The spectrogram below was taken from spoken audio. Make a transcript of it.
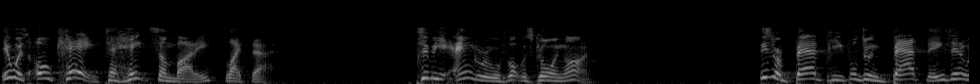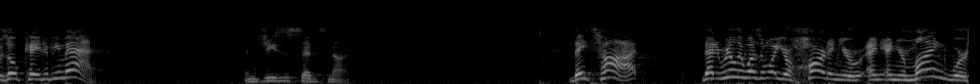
It was okay to hate somebody like that, to be angry with what was going on. These were bad people doing bad things, and it was okay to be mad. And Jesus said it's not. They taught that it really wasn't what your heart and your, and, and, your mind were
